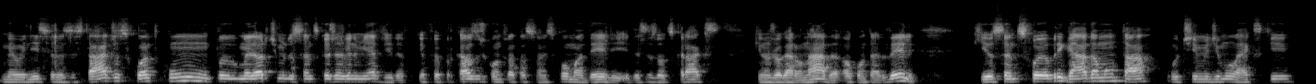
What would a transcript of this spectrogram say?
meu início nos estádios, quanto com o melhor time do Santos que eu já vi na minha vida, porque foi por causa de contratações como a dele e desses outros craques que não jogaram nada, ao contrário dele, que o Santos foi obrigado a montar o time de moleques que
